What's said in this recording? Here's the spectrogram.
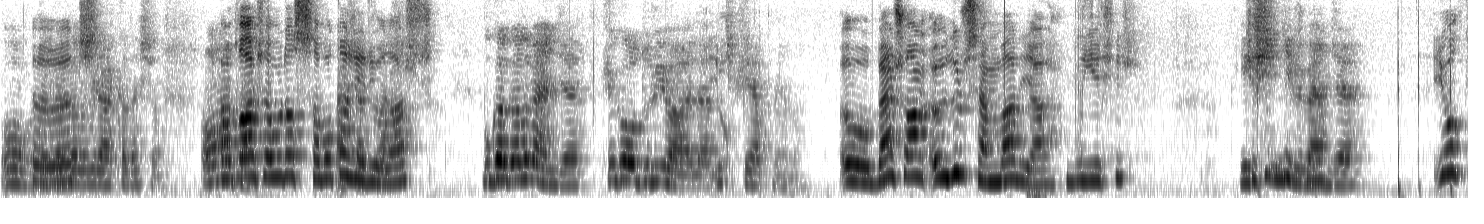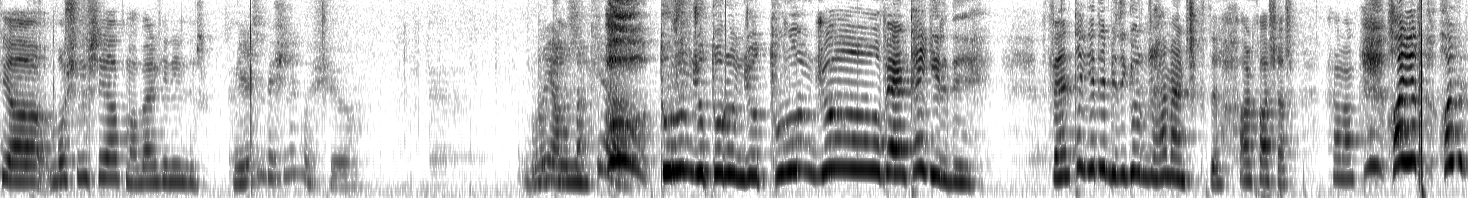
Oo burada Evet. gagalı bir arkadaş var. Olmaz Arkadaşlar burada sabotaj Başlattılar. ediyorlar. Bu gagalı bence. Çünkü o duruyor hala. Hiçbir şey yapmıyor ama. Oo, ben şu an ölürsem var ya bu yeşil. Yeşil Kesinlikle. gibi bence. Yok ya boşuna şey yapma belki değildir. Milletin peşine koşuyor. Bunu Bakalım. yapsak ya. Turuncu turuncu turuncu vente girdi. Vente girdi bizi görünce hemen çıktı. Arkadaşlar hemen. Hayır hayır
